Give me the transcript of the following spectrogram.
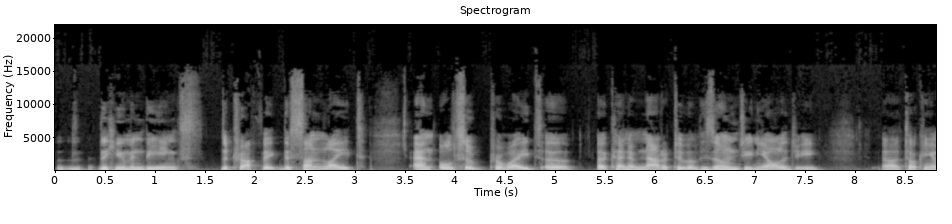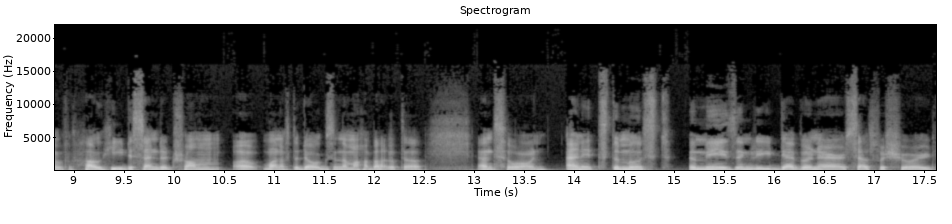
the, the human beings, the traffic, the sunlight, and also provides a a kind of narrative of his own genealogy, uh, talking of how he descended from uh, one of the dogs in the Mahabharata, and so on. And it's the most amazingly debonair, self assured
